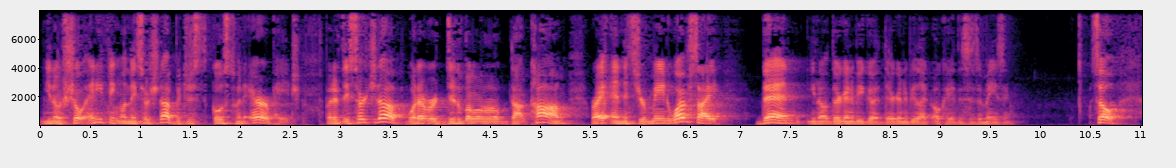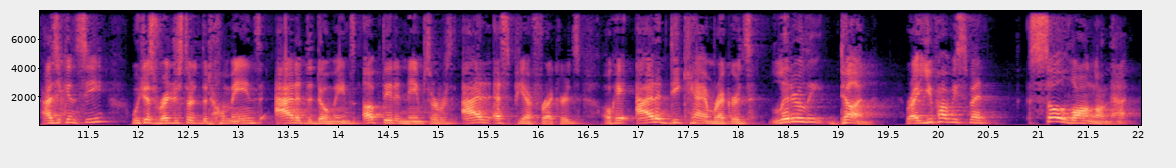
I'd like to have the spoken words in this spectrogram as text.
you know, show anything when they search it up. It just goes to an error page. But if they search it up, whatever whatever.com, right? And it's your main website, then you know they're going to be good. They're going to be like, okay, this is amazing. So as you can see, we just registered the domains, added the domains, updated name servers, added SPF records, okay, added DKIM records, literally done, right? You probably spent so long on that,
